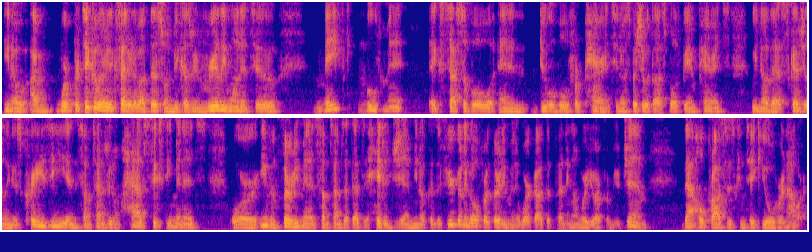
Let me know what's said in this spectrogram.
you know, I'm we're particularly excited about this one because we really wanted to make movement accessible and doable for parents you know especially with us both being parents we know that scheduling is crazy and sometimes we don't have 60 minutes or even 30 minutes sometimes at that to hit a gym you know because if you're going to go for a 30 minute workout depending on where you are from your gym that whole process can take you over an hour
